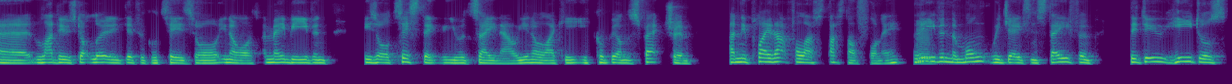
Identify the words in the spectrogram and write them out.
uh, lad who's got learning difficulties, or you know, or maybe even he's autistic. You would say now, you know, like he, he could be on the spectrum, and they play that for laughs. That's not funny. Mm. Even the monk with Jason Statham, they do. He does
